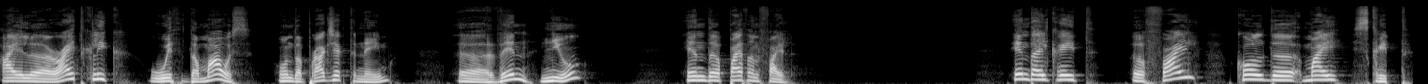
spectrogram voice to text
I'll uh, right click with the mouse on the project name, uh, then new, and the Python file. And I'll create a file called uh, my script.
